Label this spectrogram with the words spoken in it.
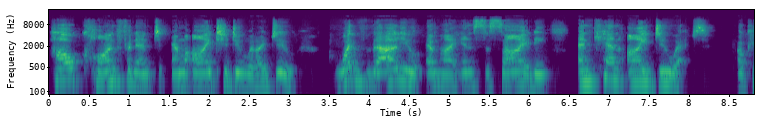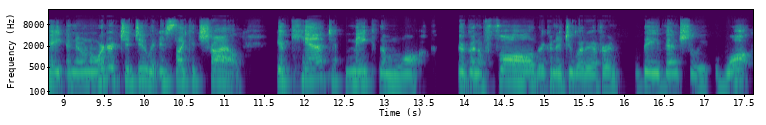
How confident am I to do what I do? What value am I in society? And can I do it? Okay, and in order to do it, it's like a child. You can't make them walk. They're going to fall, they're going to do whatever, they eventually walk.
